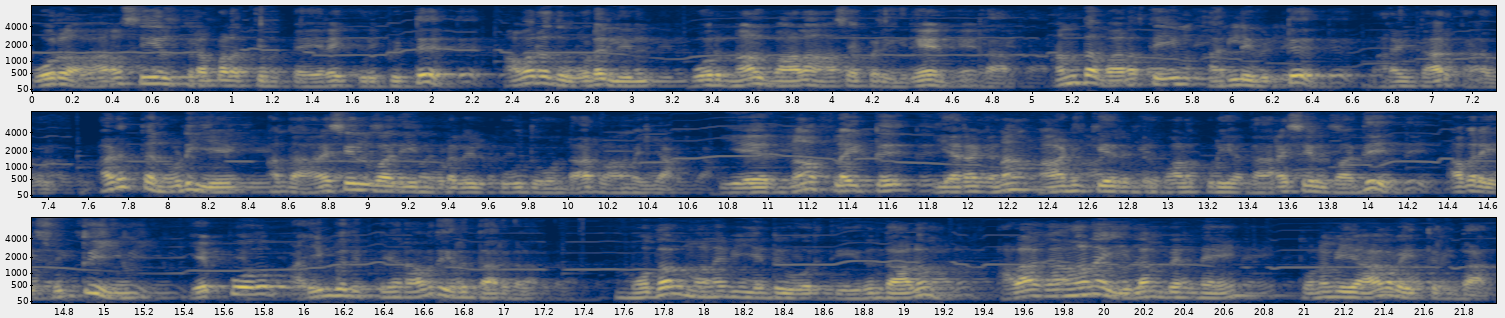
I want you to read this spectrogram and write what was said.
ஒரு அரசியல் பிரபலத்தின் பெயரை குறிப்பிட்டு அவரது உடலில் ஒரு நாள் வாழ ஆசைப்படுகிறேன் என்றார். அந்த வரத்தையும் அருளிவிட்டு மறைந்தார் கடவுள். அடுத்த நொடியே அந்த அரசியல்வாதியின் உடலில் புகுந்து கொண்டார் ராமையா. ஏறினா பிளைட்டு இறங்கினா ஆடிக்கேர் என்று வாழக்கூடிய அந்த அரசியல்வாதி அவரை சுற்றியும் எப்போதும் ஐம்பது பேராவது இருந்தார்கள் முதல் மனைவி என்று ஒருத்தி இருந்தாலும் அழகான இளம்பெண்ணை துணைவியாக வைத்திருந்தார்.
